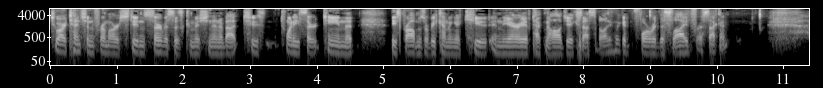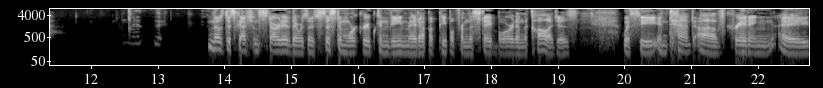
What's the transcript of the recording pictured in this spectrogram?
to our attention from our Student Services Commission in about two, 2013 that these problems were becoming acute in the area of technology accessibility. We could forward the slide for a second those discussions started, there was a system work group convened made up of people from the state board and the colleges with the intent of creating a,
